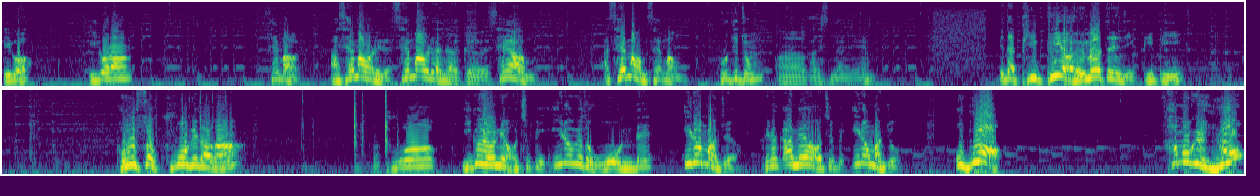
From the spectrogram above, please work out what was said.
이거 이거랑 새마을. 아 새마을이래. 새마을이 아니라 그 새암. 아 새마음 새마음. 그렇게 좀 어, 가겠습니다 형님. 일단 BP 얼마 뜨는지 BP 벌써 9억에다가 9억 이거 형님 어차피 1억에서 5억인데 1억만 줘요. 그냥 까면 어차피 1억만 줘. 어 뭐야? 3억에 2억?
